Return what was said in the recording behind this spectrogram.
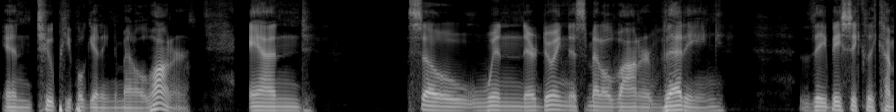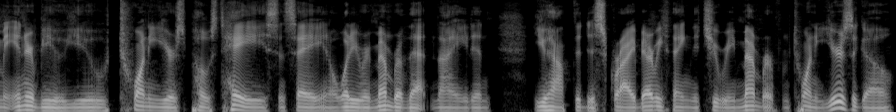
in two people getting the Medal of Honor. And so when they're doing this Medal of Honor vetting, they basically come and interview you 20 years post haste and say, you know, what do you remember of that night? And you have to describe everything that you remember from 20 years ago.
